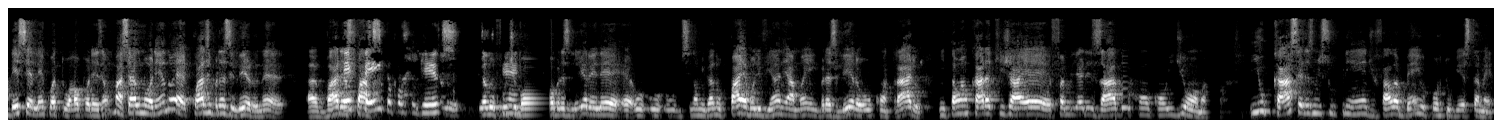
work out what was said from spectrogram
desse elenco atual, por exemplo, Marcelo Moreno é quase brasileiro, né? Várias Perfeito português. Pelo, pelo futebol é. brasileiro, ele é, é o, o, se não me engano, o pai é boliviano e a mãe brasileira, ou o contrário. Então é um cara que já é familiarizado com, com o idioma. E o Cáceres me surpreende, fala bem o português também.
